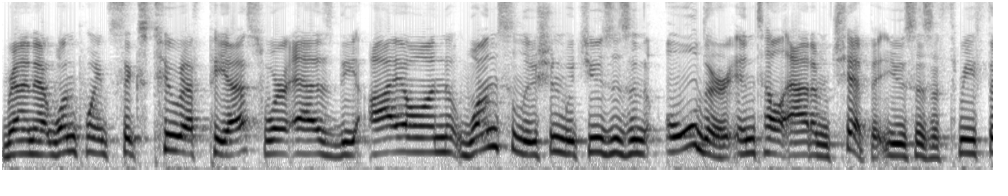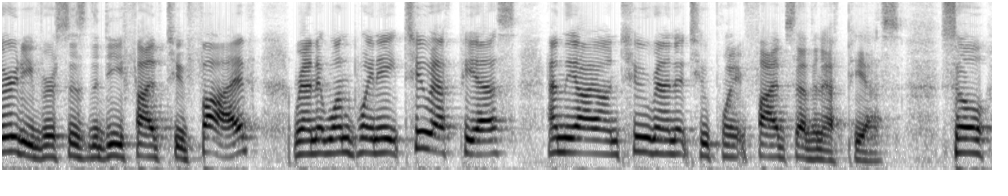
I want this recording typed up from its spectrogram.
ran at 1.62 FPS, whereas the Ion 1 solution, which uses an older Intel Atom chip, it uses a 330 versus the D525, ran at 1.82 FPS, and the Ion 2 ran at 2.57 FPS. So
